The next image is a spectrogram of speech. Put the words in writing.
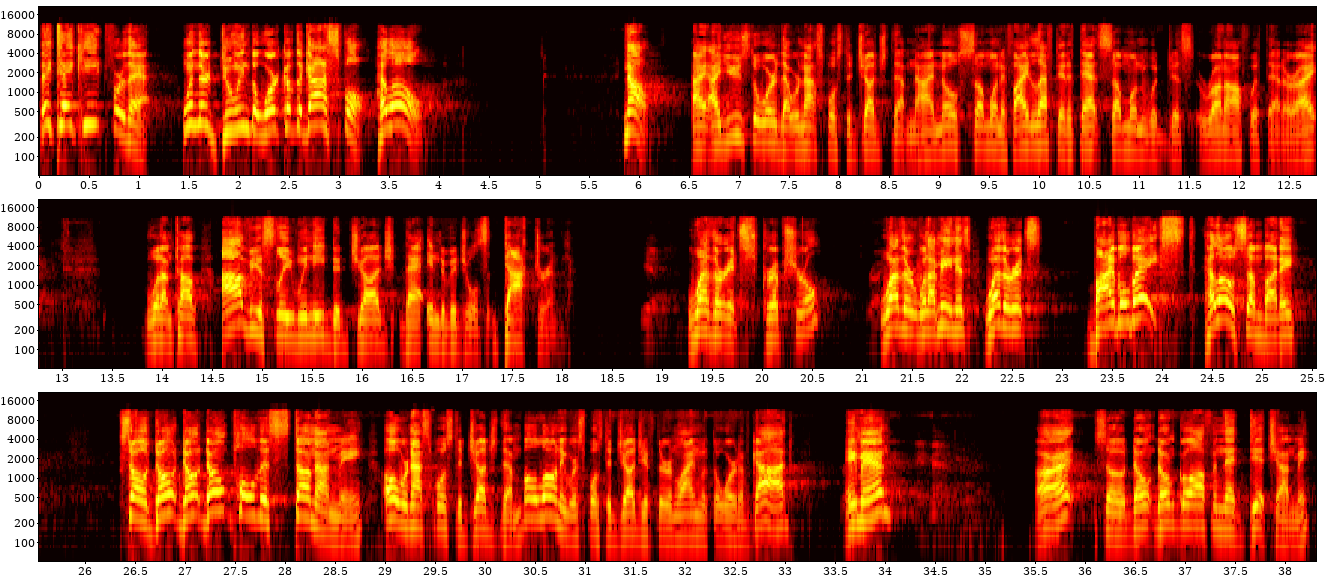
They take heat for that when they're doing the work of the gospel. Hello. Now, I, I use the word that we're not supposed to judge them. Now, I know someone, if I left it at that, someone would just run off with that, all right? what I'm talking obviously we need to judge that individual's doctrine. Yeah. Whether it's scriptural, right. whether what I mean is whether it's Bible based. Hello somebody. So don't don't don't pull this stun on me. Oh, we're not supposed to judge them. Baloney, we're supposed to judge if they're in line with the word of God. Amen? Amen. All right. So don't don't go off in that ditch on me.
